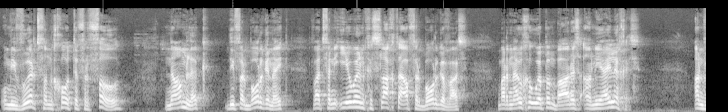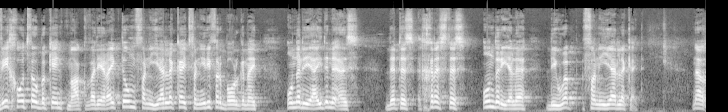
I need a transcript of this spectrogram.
om die woord van God te vervul naamlik die verborgenheid wat van die eeue en geslagte af verborge was maar nou geopenbaar is aan die heiliges. Aan wie God wou bekend maak wat die rykdom van die heerlikheid van hierdie verborgenheid onder die heidene is, dit is Christus onder julle die hoop van die heerlikheid. Nou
